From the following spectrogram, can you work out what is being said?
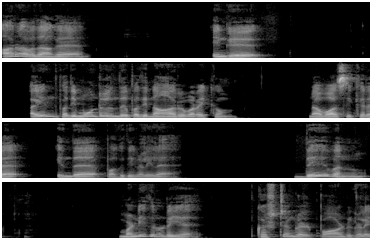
ஆறாவதாக இங்கு ஐந்து பதிமூன்றிலிருந்து பதினாறு வரைக்கும் நான் வாசிக்கிற இந்த பகுதிகளில் தேவன் மனிதனுடைய கஷ்டங்கள் பாடுகளை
